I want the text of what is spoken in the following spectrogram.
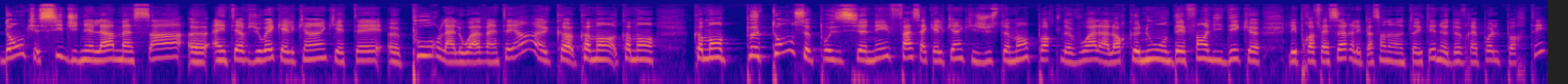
Donc, si Ginella Massa euh, interviewait quelqu'un qui était euh, pour la loi 21, comment comment comment peut-on se positionner face à quelqu'un qui justement porte le voile alors que nous on défend l'idée que les professeurs et les personnes en autorité ne devraient pas le porter?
